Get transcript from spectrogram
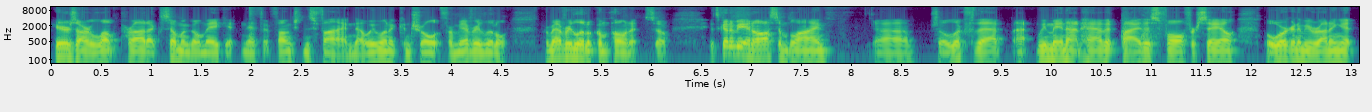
here's our lump product, someone go make it, and if it functions, fine. No, we want to control it from every little from every little component. So it's going to be an awesome blind. Uh, so look for that. Uh, we may not have it by this fall for sale, but we're going to be running it.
